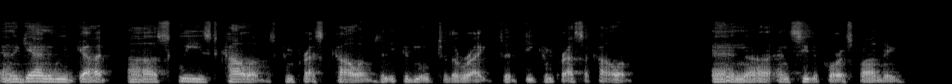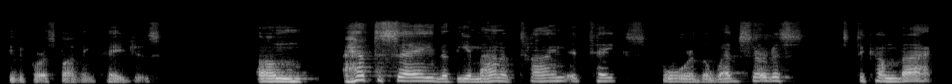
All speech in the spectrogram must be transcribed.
And again, we've got uh, squeezed columns, compressed columns, and you can move to the right to decompress a column and uh, and see the corresponding see the corresponding pages. Um, I have to say that the amount of time it takes for the web service to come back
